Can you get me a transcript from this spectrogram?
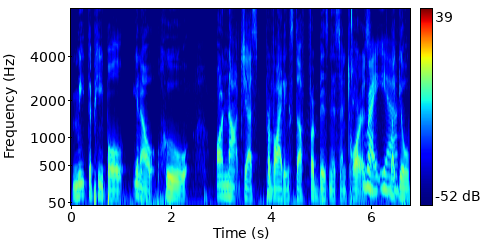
meet the people. You know who are not just providing stuff for business and tourism. Right, yeah. Like you'll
